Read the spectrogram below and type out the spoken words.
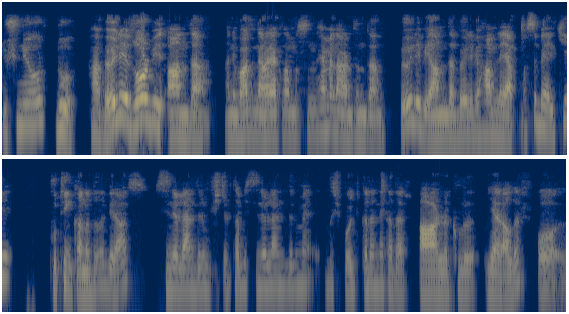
düşünüyordu. Ha böyle zor bir anda hani Wagner ayaklanmasının hemen ardından böyle bir anda böyle bir hamle yapması belki Putin kanadını biraz sinirlendirmiştir. Tabii sinirlendirme dış politikada ne kadar ağırlıklı yer alır o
